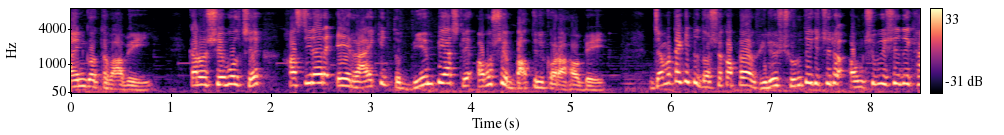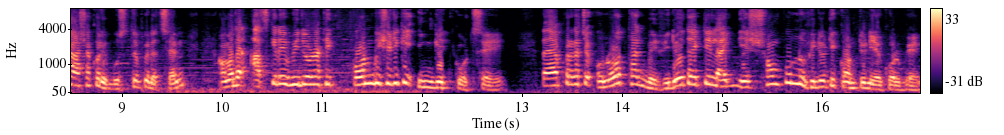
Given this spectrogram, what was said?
আইনগতভাবেই। কারণ সে বলছে, হাসিনার এই রায় কিন্তু বিএনপি আসলে অবশ্যই বাতিল করা হবে। যেমনটা কিন্তু দর্শক আপনারা ভিডিওর শুরুতে কিছুটা অংশ বিশেষ দেখে আশা করি বুঝতে পেরেছেন, আমাদের আজকের এই ভিডিওটা ঠিক কোন বিষয়টিকে ইঙ্গিত করছে? তাই আপনার কাছে অনুরোধ থাকবে, ভিডিওতে একটি লাইক দিয়ে সম্পূর্ণ ভিডিওটি কন্টিনিউ করবেন।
